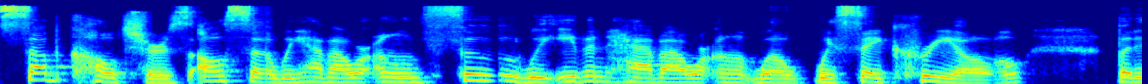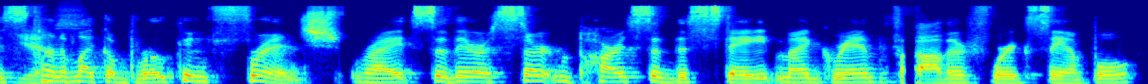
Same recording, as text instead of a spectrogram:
subcultures. Also, we have our own food. We even have our own. Well, we say Creole, but it's yes. kind of like a broken French, right? So there are certain parts of the state. My grandfather, for example,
